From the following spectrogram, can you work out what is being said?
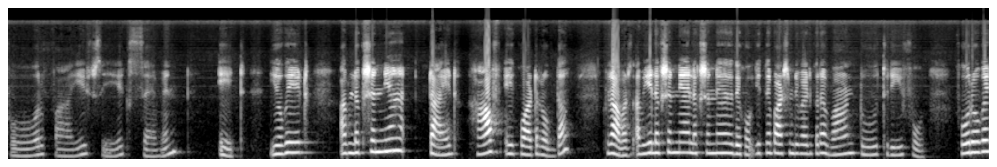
four five six seven eight ये हो गए एट अब Lakshanya tied half a quarter of the flowers अब ये लक्षण्य है, लक्षण्य देखो, कितने पार्ट्स में डिवाइड करा? One two three four four हो गए।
